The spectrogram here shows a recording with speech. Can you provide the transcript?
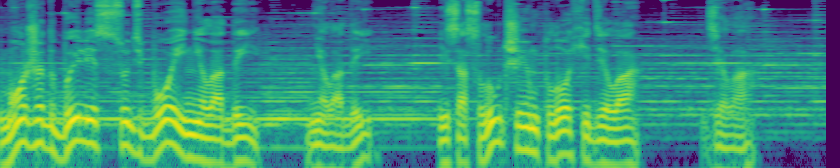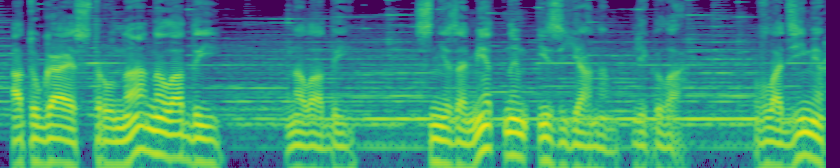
Может, были с судьбой не лады, не лады, и со случаем плохи дела, дела. А тугая струна на лады, на лады, с незаметным изъяном легла. Владимир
